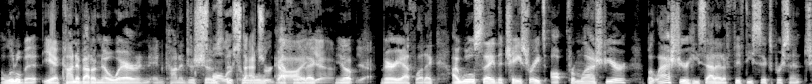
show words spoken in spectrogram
A little bit, yeah, kind of out of nowhere, and, and kind of just shows Smaller the tool, stature guy, athletic. yeah, Yep, yeah, very athletic. I will say the chase rate's up from last year, but last year he sat at a fifty six percent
